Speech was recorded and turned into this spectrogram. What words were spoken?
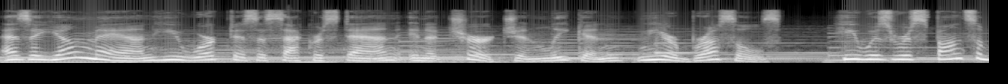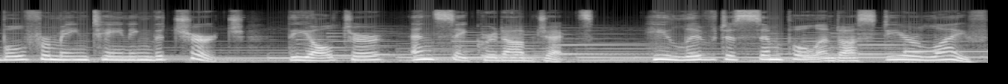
As a young man, he worked as a sacristan in a church in Laeken, near Brussels. He was responsible for maintaining the church, the altar, and sacred objects. He lived a simple and austere life,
